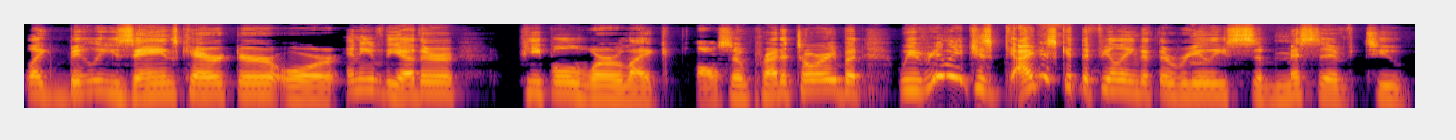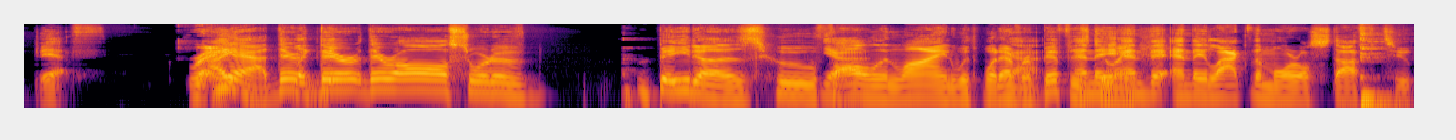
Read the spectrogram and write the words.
like Billy Zane's character or any of the other people were like also predatory, but we really just I just get the feeling that they're really submissive to Biff. Right. I- yeah, they're like, they're they're all sort of betas who Yeah. fall in line with whatever Yeah. Biff is and they doing. and they and they lack the moral stuff to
